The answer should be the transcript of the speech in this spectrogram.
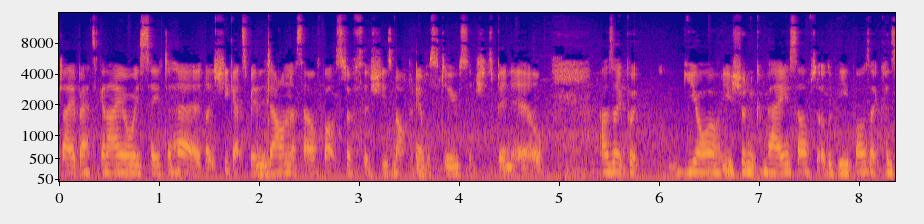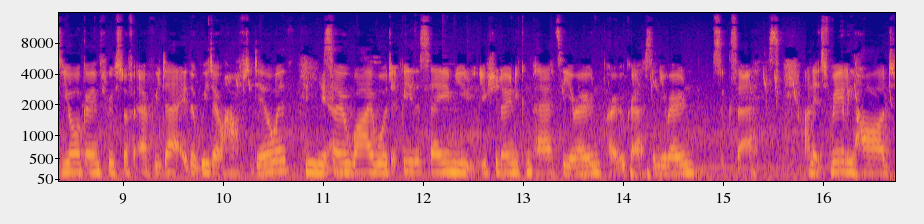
diabetic and I always say to her like she gets really down on herself about stuff that she's not been able to do since she's been ill. I was like but you're you shouldn't compare yourself to other people I was like because you're going through stuff every day that we don't have to deal with Yeah. so why would it be the same you, you should only compare to your own progress and your own success and it's really hard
